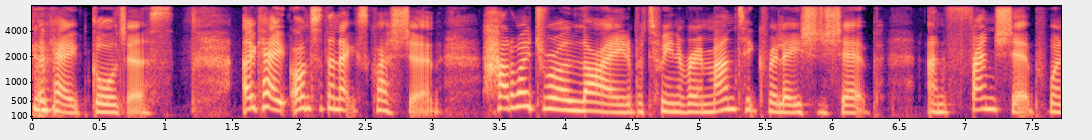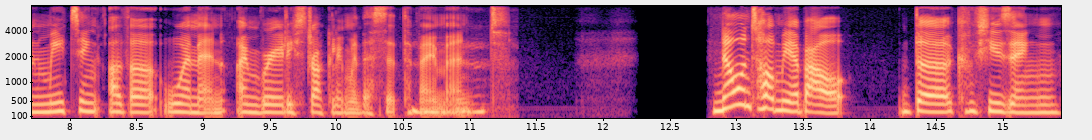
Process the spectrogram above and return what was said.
Okay, gorgeous. Okay, on to the next question. How do I draw a line between a romantic relationship and friendship when meeting other women? I'm really struggling with this at the Mm-hmm. moment. No one told me about the confusing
